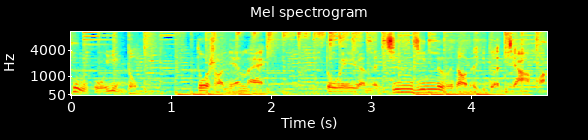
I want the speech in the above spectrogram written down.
护国运动，多少年来，都为人们津津乐道的一段佳话。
